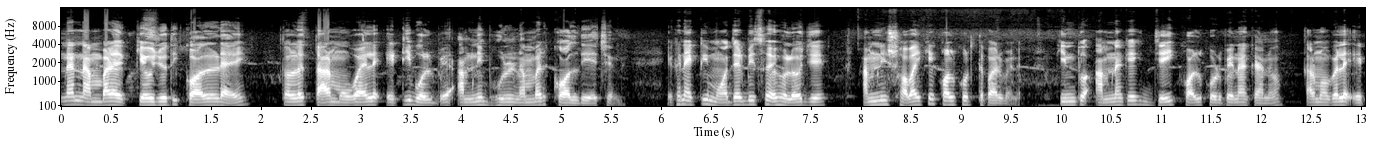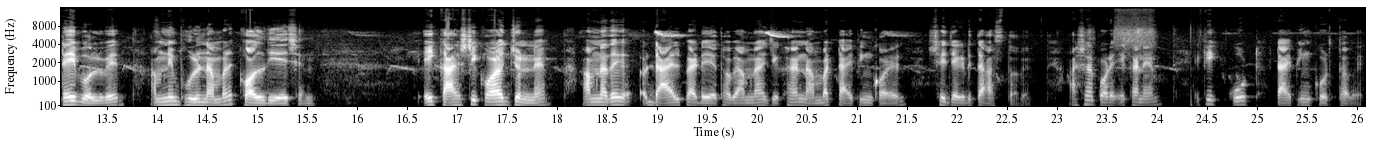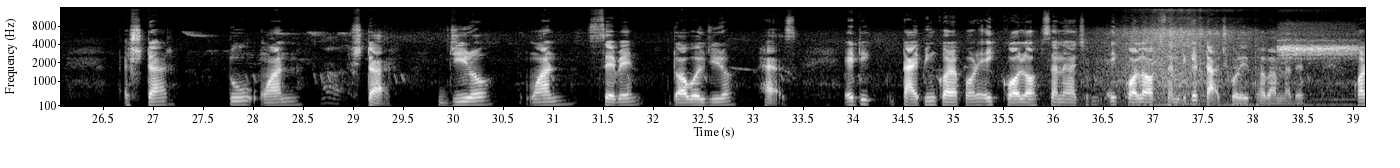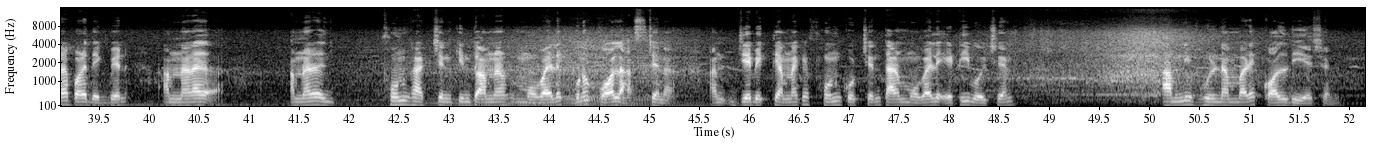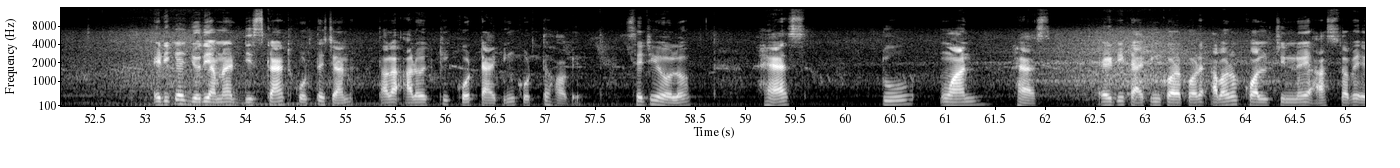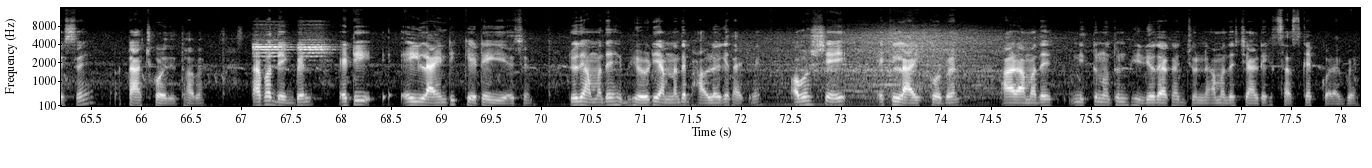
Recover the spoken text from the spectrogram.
আপনার নাম্বারে কেউ যদি কল দেয়, তাহলে তার মোবাইলে এটি বলবে, আপনি ভুল নাম্বার কল দিয়েছেন। এখানে একটি মজার বিষয় হলো যে, আপনি সবাইকে কল করতে পারবেন, কিন্তু আপনাকে যেই কল করবে না কেন, তার মোবাইলে এটাই বলবে, আপনি ভুল নাম্বারে কল দিয়েছেন। এই কাজটি করার জন্যে আপনাদের ডায়াল প্যাডে যেতে হবে, আপনারা যেখানে নাম্বার টাইপিং করেন, সেই জায়গাটিতে আসতে হবে। আসার পরে এখানে একটি কোড টাইপিং করতে হবে star two one star zero one seven double zero hash. এটি টাইপিং করার পরে এই কল অপশানে আছে, এই কল অপশানটিকে টাচ করে দিতে হবে আপনাদের। করার পরে দেখবেন আপনারা আপনারা ফোন ঘাটছেন কিন্তু আপনার মোবাইলে কোনো কল আসছে না। যে ব্যক্তি আপনাকে ফোন করছেন তার মোবাইলে এটিই বলছেন আপনি ভুল নাম্বারে কল দিয়েছেন। এটিকে যদি আপনারা ডিসকানেক্ট করতে চান, তাহলে আরও একটি কোড টাইপিং করতে হবে। সেটি হলো, হ্যাশ টু ওয়ান হ্যাশ। এটি টাইপিং করার পরে আবারও কল চিহ্নে আসতে হবে, এসে টাচ করে দিতে হবে। তারপর দেখবেন এটি, এই লাইনটি কেটে গিয়েছে। যদি আমাদের ভিডিওটি আপনাদের ভালো লেগে থাকে, অবশ্যই একটি লাইক করবেন। আর আমাদের নিত্য নতুন ভিডিও দেখার জন্য আমাদের চ্যানেলটিকে সাবস্ক্রাইব করে রাখবেন।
